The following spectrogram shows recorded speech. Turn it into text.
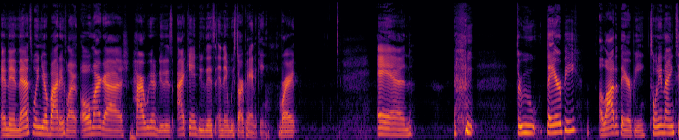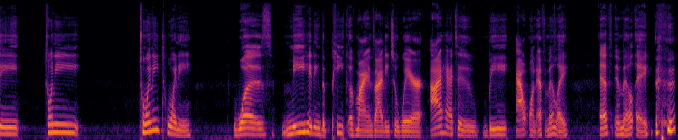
and then that's when your body's like, oh my gosh, how are we going to do this? I can't do this. And then we start panicking, right? And through therapy, a lot of therapy, 2019, 20, 2020 was me hitting the peak of my anxiety to where I had to be out on FMLA, FMLA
